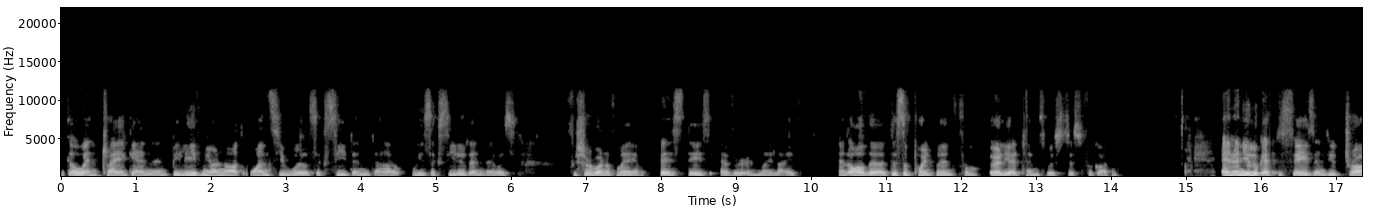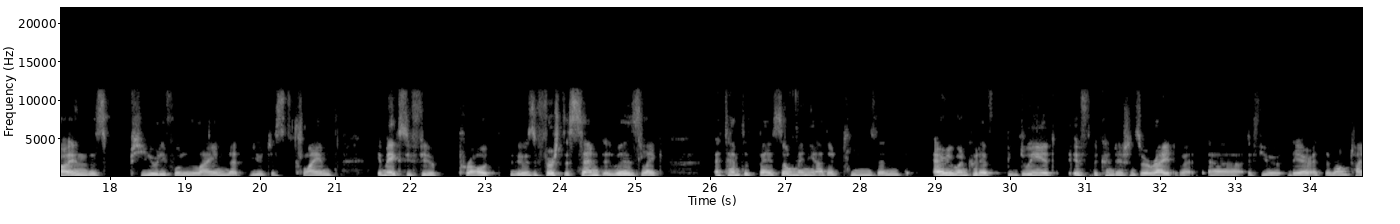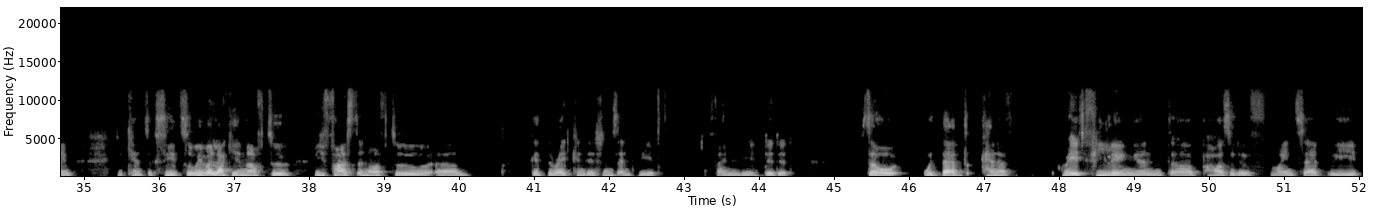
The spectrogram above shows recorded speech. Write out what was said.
go and try again. And believe me or not, once you will succeed. And uh, we succeeded and it was for sure one of my best days ever in my life. And all the disappointment from earlier attempts was just forgotten. And when you look at the face and you draw in this beautiful line that you just climbed, it makes you feel proud. It was the first ascent. It was like attempted by so many other teams and everyone could have been doing it if the conditions were right. But uh, if you're there at the wrong time, you can't succeed. So we were lucky enough to be fast enough to um, get the right conditions and we finally did it. So with that kind of great feeling and uh, positive mindset, we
